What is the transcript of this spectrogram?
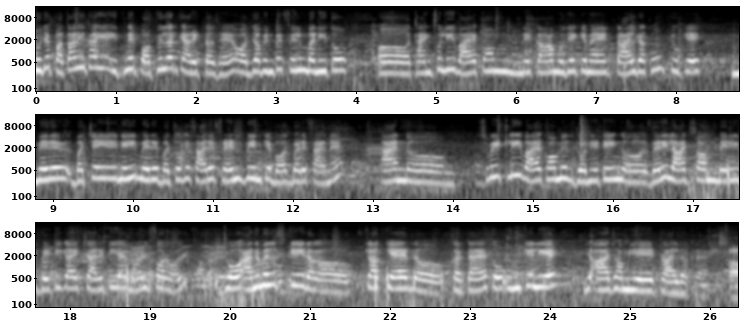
मुझे पता नहीं था ये इतने पॉपुलर कैरेक्टर्स हैं और जब इन पर फिल्म बनी तो थैंकफुली वायकॉम ने कहा मुझे कि मैं ट्रायल रखूं क्योंकि मेरे बच्चे नहीं मेरे बच्चों के सारे फ्रेंड्स भी इनके बहुत बड़े फ़ैन हैं and sweetly Viacom is donating very large sum मेरी बेटी का एक चैरिटी है वर्ल्ड फॉर ऑल जो एनिमल्स के uh, का केयर करता है तो उनके लिए आज हम ये ट्रायल रख रहे हैं आ,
